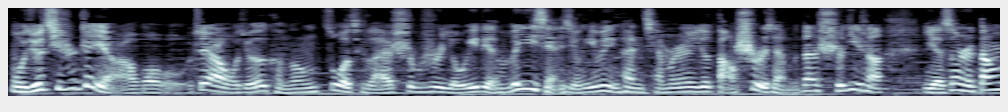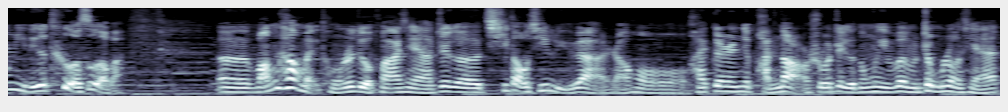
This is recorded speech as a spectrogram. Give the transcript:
我觉得其实这样啊，我这样我觉得可能做起来是不是有一点危险性？因为你看你前面人就挡视线嘛，但实际上也算是当地的一个特色吧。呃，王抗美同志就发现啊，这个骑倒骑驴啊，然后还跟人家盘道说这个东西问问挣不挣钱。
